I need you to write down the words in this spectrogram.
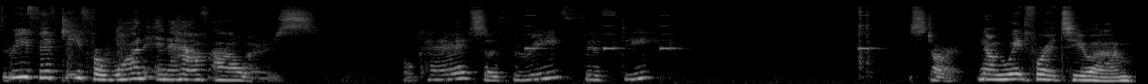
350 for one and a half hours. Okay, so 350 start. Now we wait for it to, um,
